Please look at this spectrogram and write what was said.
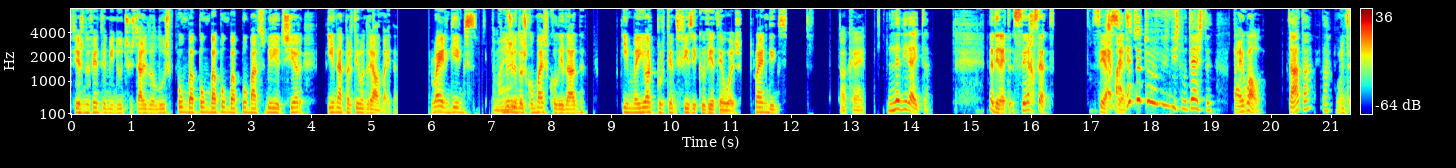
fez 90 minutos no Estádio da Luz, pumba, pumba, pumba, pumba, a subir e a descer, e ainda a partir o André Almeida. Ryan Giggs, um Também. dos jogadores com mais qualidade e maior portento físico que eu vi até hoje. Ryan Giggs. Ok. Na direita. Na direita, CR7. É, pá, CR7. tu, tu viste-me o teste. Está igual. Tá, tá, tá. Muito-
